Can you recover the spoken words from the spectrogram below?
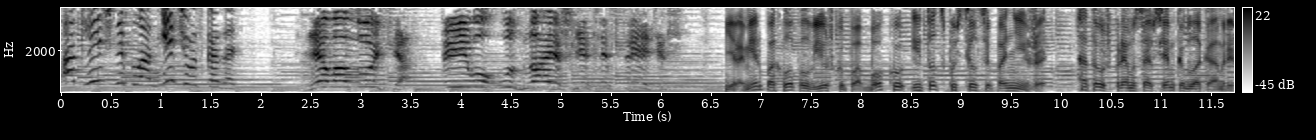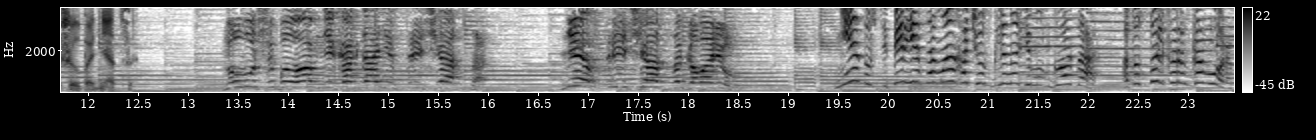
Отличный план, нечего сказать. Не волнуйся, ты его узнаешь, если встретишь. Яромир похлопал вьюшку по боку, и тот спустился пониже, а то уж прямо совсем к облакам решил подняться. Но лучше бы вам никогда не встречаться. Не встречаться, говорю. Нет уж, теперь я сама хочу взглянуть ему в глаза, а то столько разговоров.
